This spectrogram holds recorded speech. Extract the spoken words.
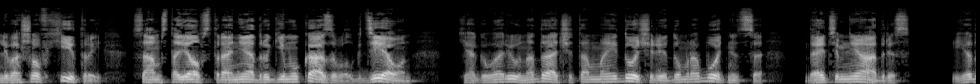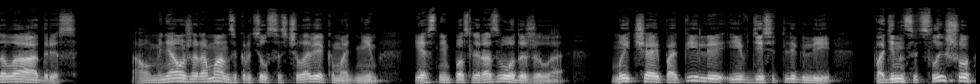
Левашов хитрый, сам стоял в стороне, а другим указывал. Где он? Я говорю, на даче, там моей дочери, домработница. Дайте мне адрес. Я дала адрес. А у меня уже роман закрутился с человеком одним. Я с ним после развода жила. Мы чай попили и в десять легли. В одиннадцать слышу,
